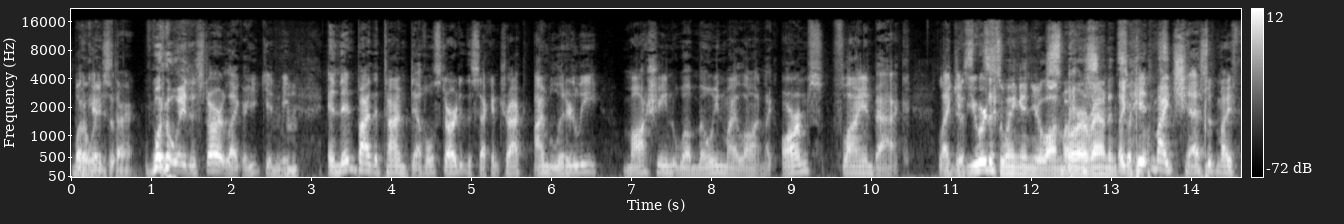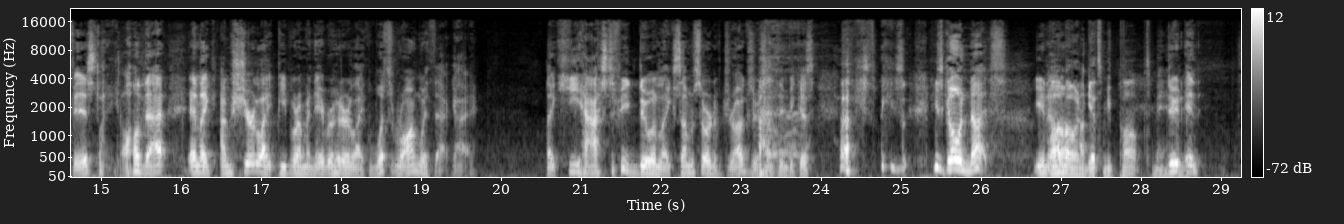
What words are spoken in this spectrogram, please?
What a Okay, way to so- start. What a way to start! Like, are you kidding Mm-hmm. me? And then by the time Devil started the second track, I'm literally moshing while mowing my lawn, like arms flying back, Like Just if you were to swinging your lawnmower around and like circles. hitting my chest with my fist, like all that, and like I'm sure like people around my neighborhood are like, "What's wrong with that guy?" Like he has to be doing like some sort of drugs or something because he's, he's he's going nuts, you know, Lawnmowing uh, gets me pumped, man. dude. And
